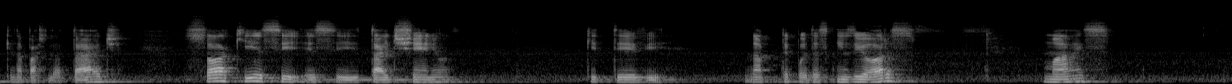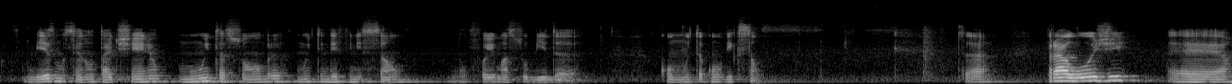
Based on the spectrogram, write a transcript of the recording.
aqui na parte da tarde. Só aqui esse esse tight channel que teve na, depois das 15 horas, mas mesmo sendo um tight channel, muita sombra, muita indefinição, não foi uma subida com muita convicção. Tá? Para hoje, é,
